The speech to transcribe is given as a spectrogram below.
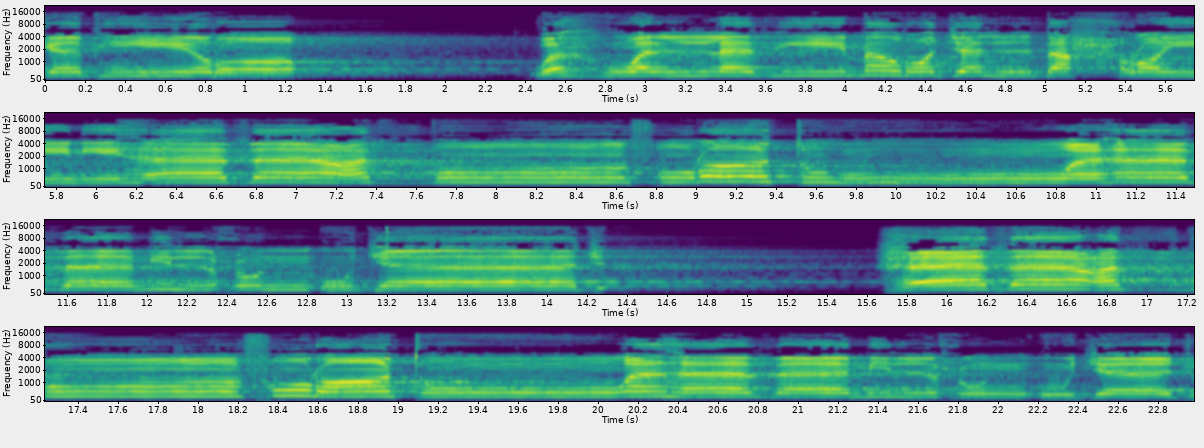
كبيرا. وهو الذي مرج البحرين. هذا عذب فرات وهذا ملح أجاج. هذا عذب فرات وهذا ملح أجاج.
